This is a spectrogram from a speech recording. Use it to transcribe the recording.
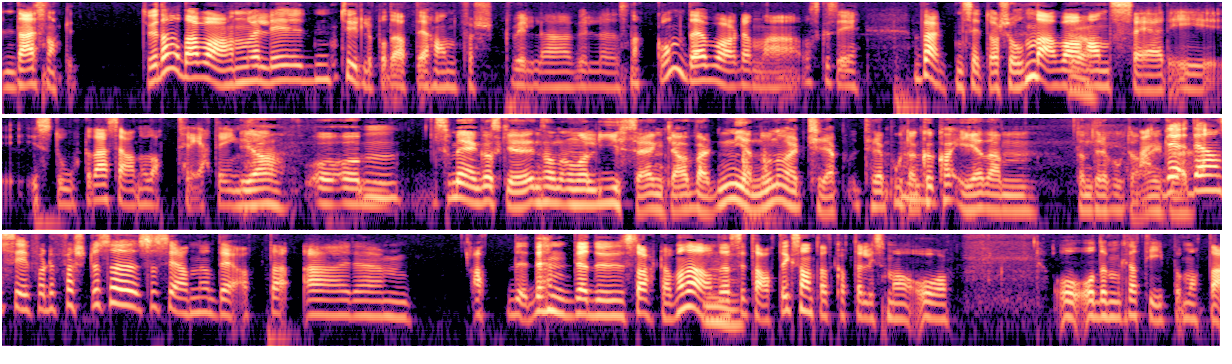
der snakket vi da. Da var han veldig tydelig på det at det han først ville, ville snakke om, det var denne, hva skal jeg si, verdenssituasjonen, da. Hva ja. han ser i, i, stort. Og der ser han jo da tre ting. Ja, og, og mm. som er en ganske en sånn analyse egentlig av verden gjennom de tre, tre punktene. Hva, hva, er de, de tre punktene? Nei, det, det, han sier for det første, så, så sier han jo det at det er um, at det, det, du starta med, da, mm. det sitatet, ikke sant, at kapitalisme og og, og, demokrati på en måte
